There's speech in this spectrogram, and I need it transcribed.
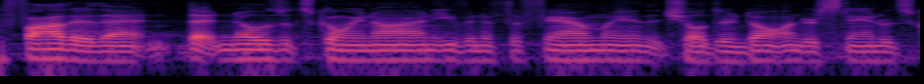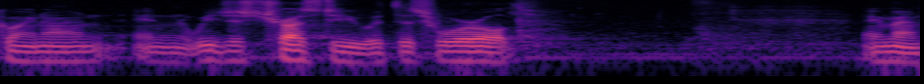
the father that, that knows what's going on, even if the family and the children don't understand what's going on. And we just trust you with this world. Amen.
